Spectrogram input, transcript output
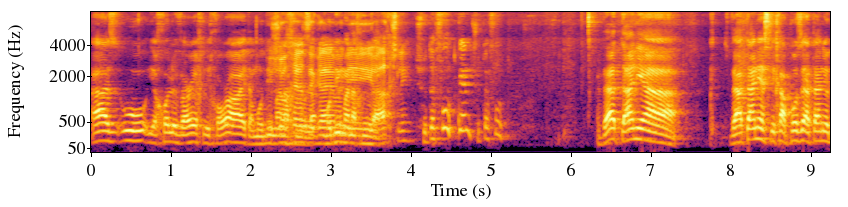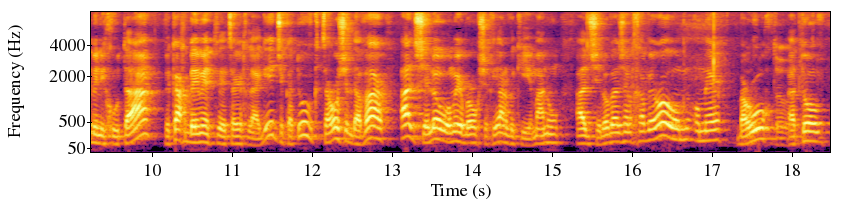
אז הוא יכול לברך לכאורה את המודים מישהו אנחנו, אחר זה גם מודים אם אנחנו אני לך. אח שלי? שותפות, כן, שותפות. והתניא, והתניא, סליחה, פה זה התניא בניחותא, וכך באמת צריך להגיד, שכתוב, קצרו של דבר, על שלו הוא אומר ברוך שהחיינו וקיימנו, על שלו ועל של חברו הוא אומר ברוך טוב. הטוב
